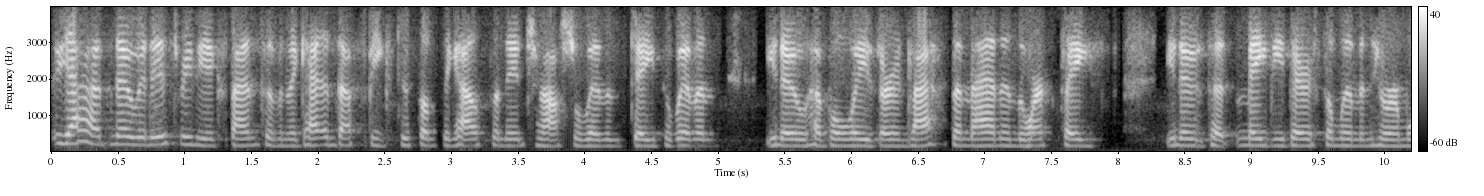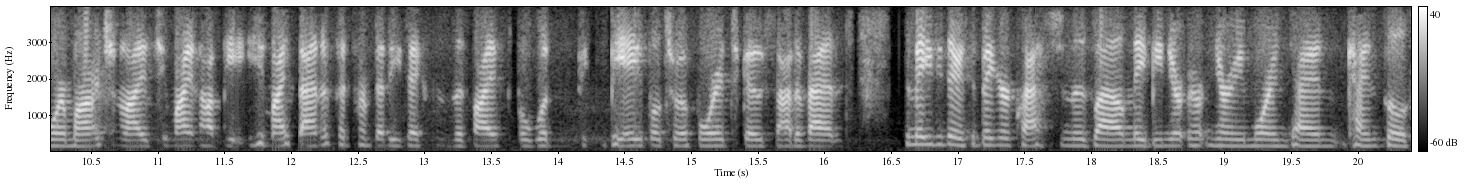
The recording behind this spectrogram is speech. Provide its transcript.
Yeah, no, it is really expensive, and again, that speaks to something else on International Women's Day. The women, you know, have always earned less than men in the workplace. You know that maybe there's some women who are more marginalised who might not be, who might benefit from Billy Dixon's advice, but wouldn't be able to afford to go to that event. So maybe there's a bigger question as well. Maybe Newry Mourne Down Council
